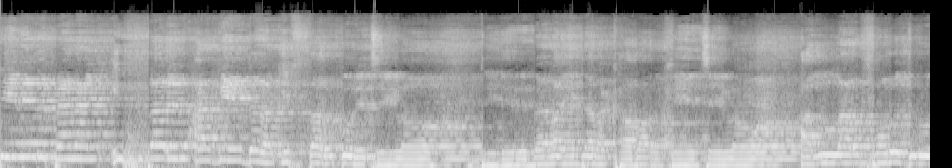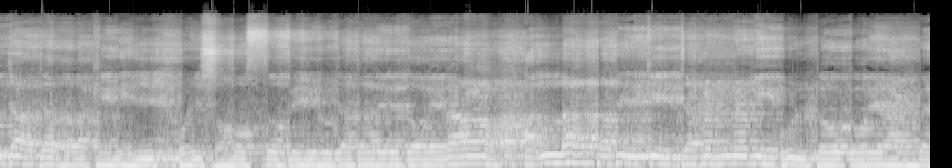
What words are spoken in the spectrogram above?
দিনের বেলায় ইফতারের আগে যারা ইফতার করেছিল দিনের বেলায় যারা খাবার খেয়েছিল, আল্লাহর ফরজ রোজা যারা রাখেনি, ওই সমস্ত বেরোজাদারের দলেরা আল্লাহ তাদেরকে জাহান্নামে উল্টো করে রাখবে,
